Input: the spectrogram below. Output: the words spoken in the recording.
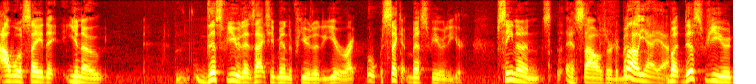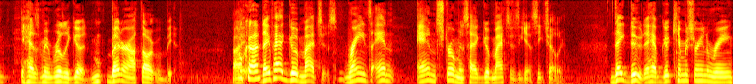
I will say that you know this feud has actually been the feud of the year, right? Second best feud of the year. Cena and, and Styles are the best. Well, yeah, yeah. But this feud has been really good, better than I thought it would be. Right? Okay. they've had good matches. Reigns and and Strowman's had good matches against each other. They do. They have good chemistry in the ring.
